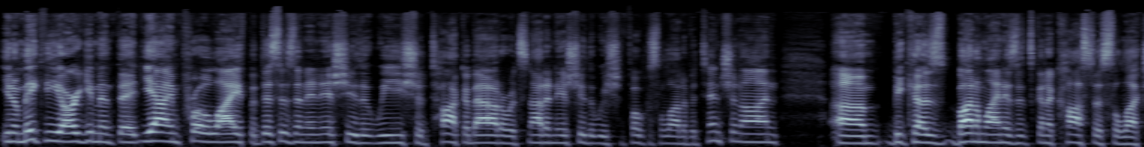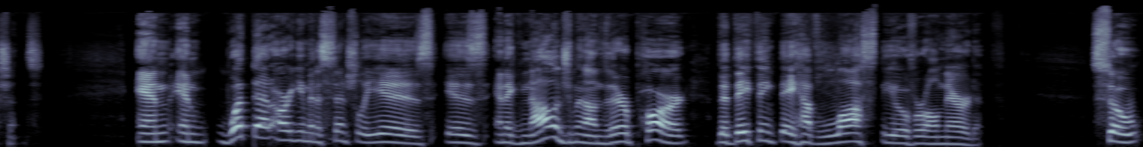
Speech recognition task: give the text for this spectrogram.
you know, make the argument that, yeah, I'm pro life, but this isn't an issue that we should talk about, or it's not an issue that we should focus a lot of attention on um, because bottom line is it's going to cost us elections. And, and what that argument essentially is, is an acknowledgement on their part that they think they have lost the overall narrative. So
